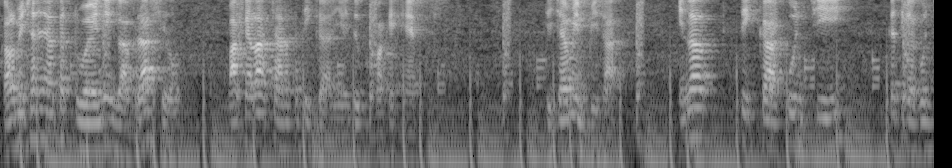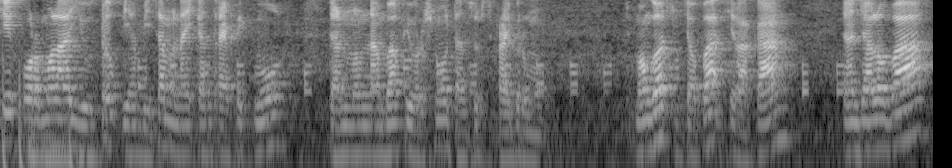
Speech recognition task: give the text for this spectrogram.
Kalau misalnya yang kedua ini nggak berhasil pakailah cara ketiga yaitu pakai ads. Dijamin bisa. Inilah tiga kunci ketiga kunci formula YouTube yang bisa menaikkan trafficmu dan menambah viewersmu dan subscribermu. Monggo dicoba silakan. Dan jangan lupa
